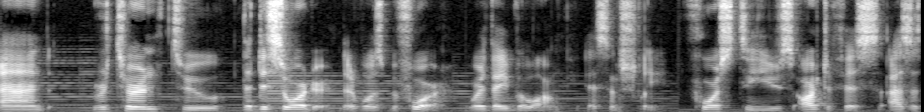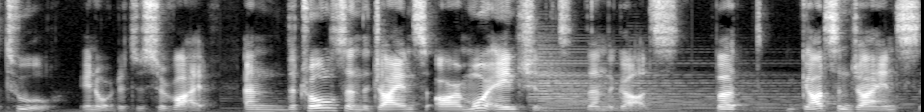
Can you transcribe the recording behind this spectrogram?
and return to the disorder that was before, where they belong, essentially, forced to use artifice as a tool in order to survive. And the trolls and the giants are more ancient than the gods. But gods and giants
